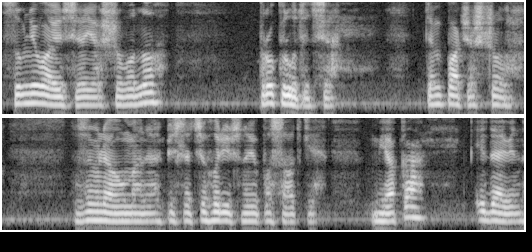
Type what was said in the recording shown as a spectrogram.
Сумніваюся я, що воно прокрутиться. Тим паче, що земля у мене після цьогорічної посадки м'яка. Іде він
